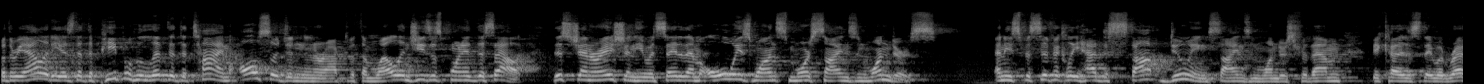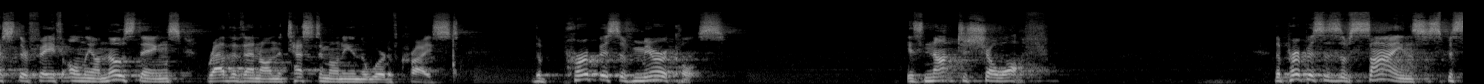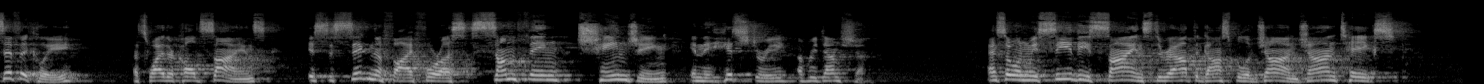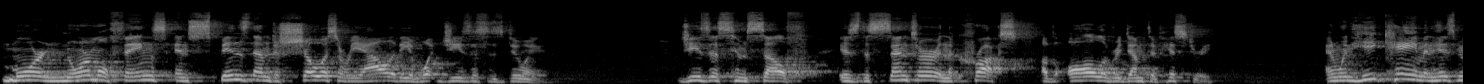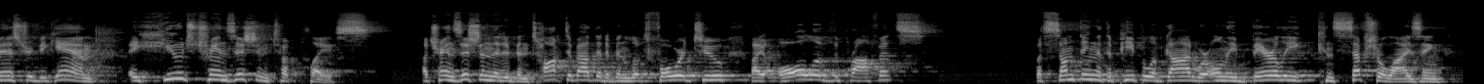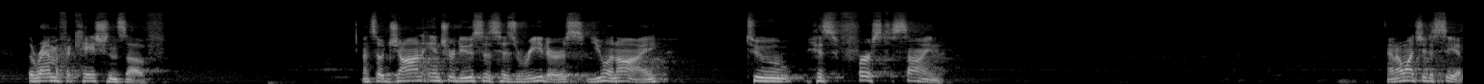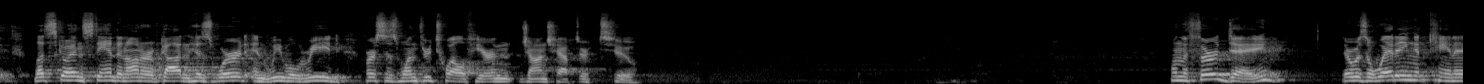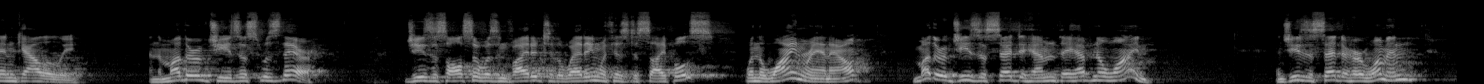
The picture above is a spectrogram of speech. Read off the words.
But the reality is that the people who lived at the time also didn't interact with them well, and Jesus pointed this out. This generation, he would say to them, always wants more signs and wonders. And he specifically had to stop doing signs and wonders for them because they would rest their faith only on those things rather than on the testimony and the word of Christ. The purpose of miracles is not to show off. The purposes of signs specifically, that's why they're called signs, is to signify for us something changing in the history of redemption. And so when we see these signs throughout the Gospel of John, John takes more normal things and spins them to show us a reality of what Jesus is doing. Jesus himself is the center and the crux of all of redemptive history. And when he came and his ministry began, a huge transition took place. A transition that had been talked about, that had been looked forward to by all of the prophets, but something that the people of God were only barely conceptualizing the ramifications of. And so John introduces his readers, you and I, to his first sign. And I want you to see it. Let's go ahead and stand in honor of God and His Word, and we will read verses 1 through 12 here in John chapter 2. On the third day, there was a wedding at Cana in Galilee, and the mother of Jesus was there. Jesus also was invited to the wedding with his disciples. When the wine ran out, the mother of Jesus said to him, They have no wine. And Jesus said to her, Woman,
